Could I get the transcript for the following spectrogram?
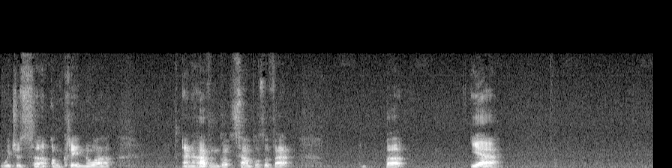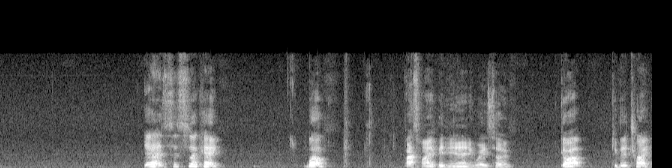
which was uh, Encre Noire, and I haven't got samples of that. But yeah, yeah, it's, it's okay. Well, that's my opinion anyway. So go out, give it a try.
